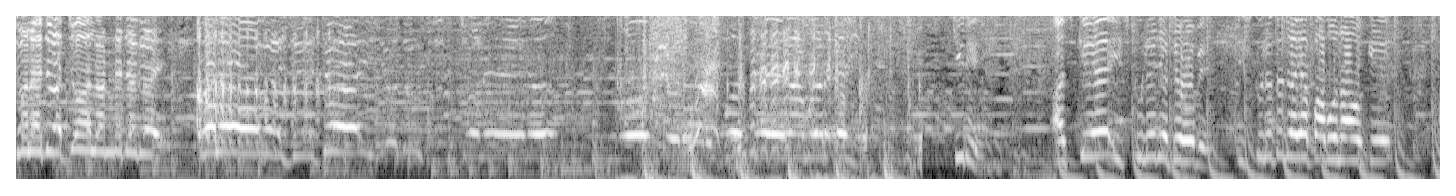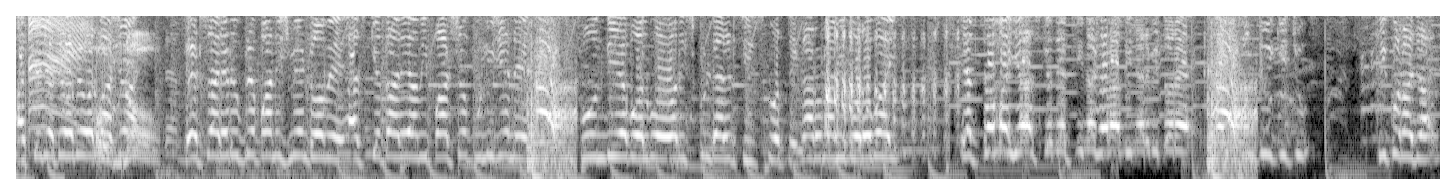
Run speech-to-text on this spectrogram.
চলে যা চল অন্য জায়গায়। চলো বেশি চলে না জীবন চলে পথে আমার এই। কি রে? আজকে স্কুলে যেতে হবে। স্কুলে তো যাইয়া পাবো না ওকে। আজকে যেতে হবে ওর বাসায় হেড স্যারের উপরে পানিশমেন্ট হবে। আজকে তারে আমি পাঁচশো পুলিশ এনে ফোন দিয়ে বলব ওর স্কুল ডাইরেক্ট সিজ করতে। কারণ আমি বড় ভাই। একটা মাইয়া আজকে দেখছি না সারা দিনের ভিতরে। এখন তুই কিছু কি করা যায়?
